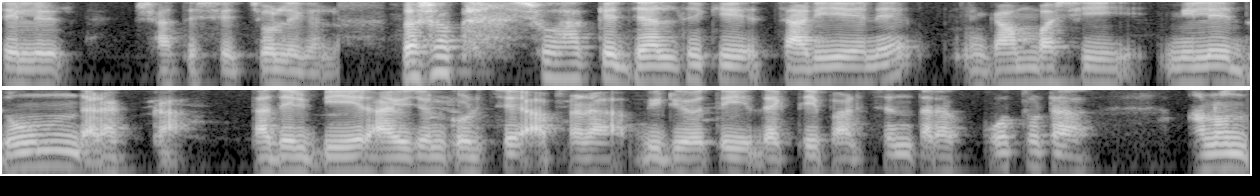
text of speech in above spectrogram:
ছেলের সাথে সে চলে গেল। দর্শক, সোহাগকে জেল থেকে চারিয়ে এনে গ্রামবাসী মিলে ধুম দারাক্কা তাদের বিয়ের আয়োজন করছে। আপনারা ভিডিওতে দেখতেই পারছেন তারা কতটা আনন্দ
